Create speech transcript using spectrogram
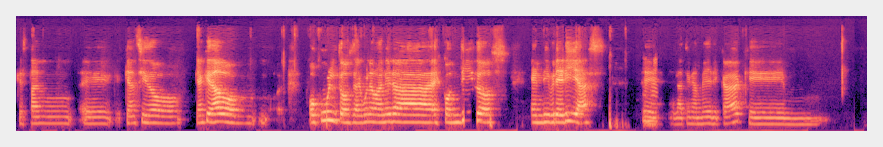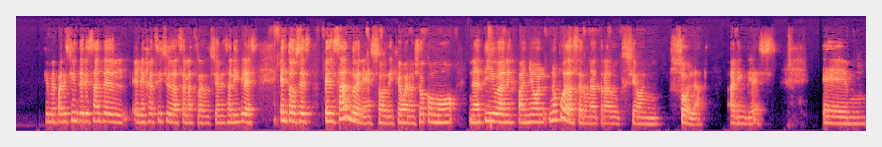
que, están, eh, que han sido, que han quedado ocultos de alguna manera, escondidos en librerías eh, Latinoamérica, que, mm, que me pareció interesante el, ejercicio de hacer las traducciones al inglés. Entonces, pensando en eso, dije, bueno, yo como nativa en español no puedo hacer una traducción sola al inglés. Em,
